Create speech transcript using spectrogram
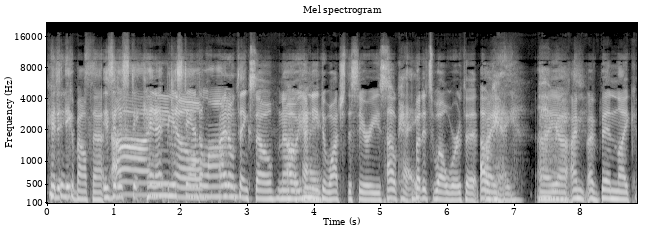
Could think it- about that. Is it a sta- can it be a I know. standalone? I don't think so. No, you need to watch the series. Okay. but it's well worth it. I- Okay. I, All uh. I'm, I've been like,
